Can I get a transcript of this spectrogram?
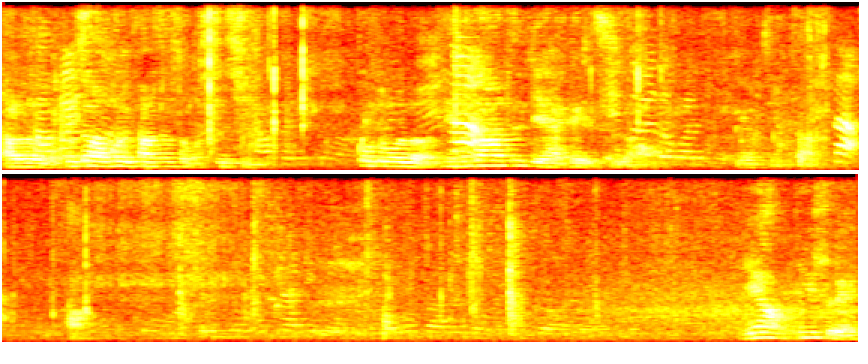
好了，不知道会发生什么事情。够多了，你们刚刚自己还可以吃哦，不用紧张。好。一样，滴水。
